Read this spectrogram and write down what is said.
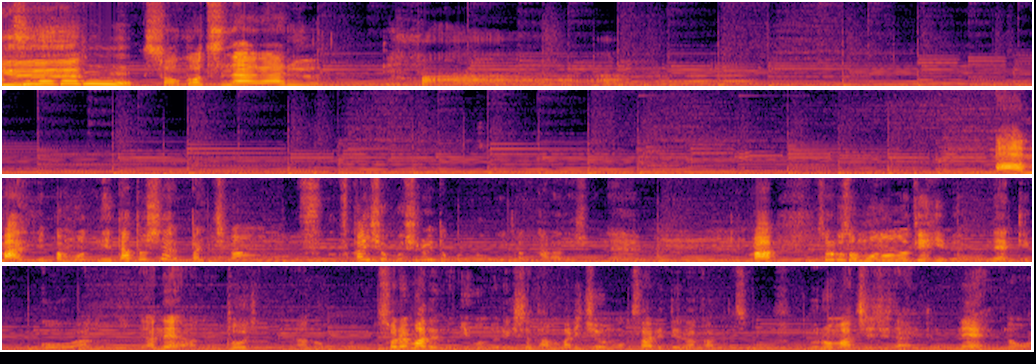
つながるそこつながるっていう。はあああ、まあ、やっぱもうネタとしてはやっぱ一番ふ深いし面白いところが多いからでしょうね。うんまあ、それこそ、もののけ姫もね、結構、あの、ね、あの、当時、あの、それまでの日本の歴史だとあんまり注目されてなかった、その、室町時代とね、の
